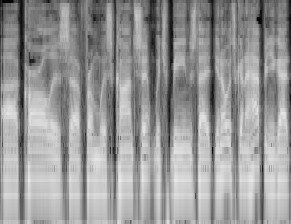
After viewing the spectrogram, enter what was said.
uh, Carl is uh, from Wisconsin, which means that, you know what's going to happen. You got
